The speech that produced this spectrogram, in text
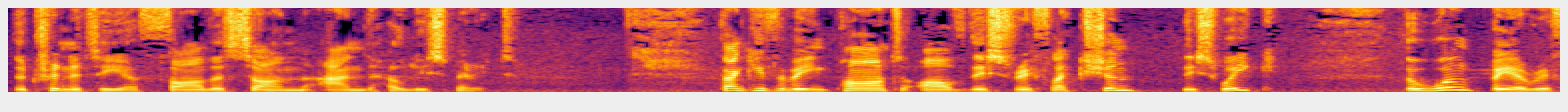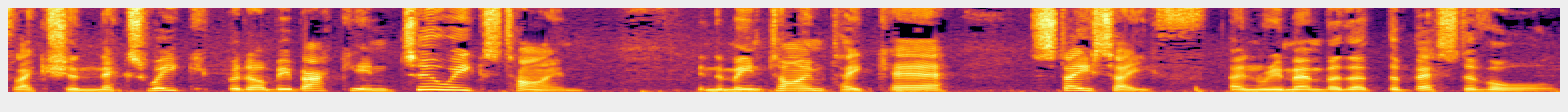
the Trinity of Father, Son, and Holy Spirit. Thank you for being part of this reflection this week. There won't be a reflection next week, but I'll be back in two weeks' time. In the meantime, take care, stay safe, and remember that the best of all,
